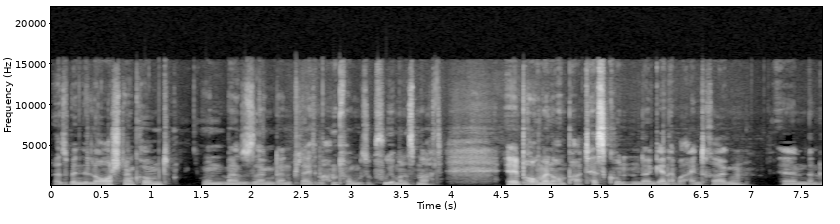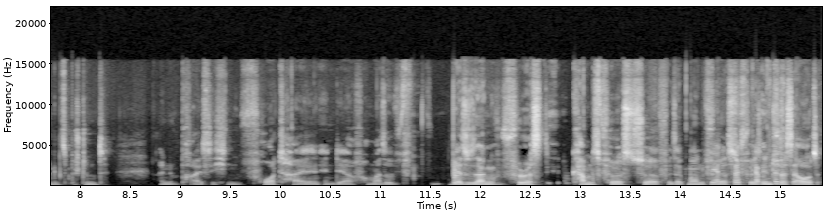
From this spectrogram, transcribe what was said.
also wenn der Launch dann kommt und mal sozusagen dann vielleicht am Anfang, so früher man das macht, äh, brauchen wir noch ein paar Testkunden, dann gerne aber eintragen. Ähm, dann gibt es bestimmt einen preislichen Vorteil in der Form. Also wer sozusagen first comes, first serve. Wie sagt man? Ja, First, first first come, in, first first out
